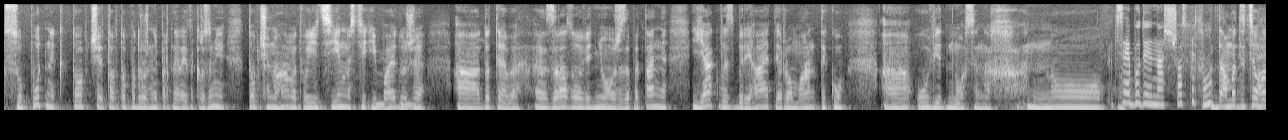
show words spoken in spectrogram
супутник топче, тобто подружній партнер, я так розумію, топче ногами твої цінності і байдуже. А до тебе Е, зразу від нього ж запитання: як ви зберігаєте романтику а, у відносинах? Ну Це буде наш шостий пункт. Да, ми до цього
